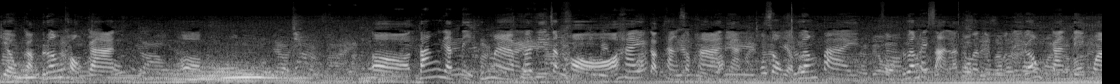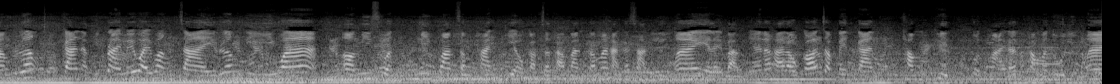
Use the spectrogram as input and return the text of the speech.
เกี่ยวกับเรื่องของการ เอ่อตั้งยติขึ้นมาเพื่อที่จะขอให้กับทางสภาเนี่ยส่งเรื่องไปส่งเรื่องให้สารรัฐธรรมนูญในเรื่องของการตีความเรื่องการอภิปรายไม่ไว้วางใจเรื่องนี้ว่าเอ่อมีส่วนมีความสัมพันธ์เกี่ยวกับสถาบันพระมหากษัตริย์หรือไม่อะไรแบบเนี้ยนะคะ เราก็จะเป็นการทำผิดกฎหมายรัฐธรรมนูญหรือไม่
